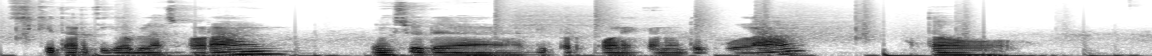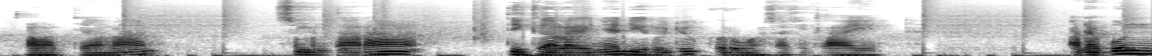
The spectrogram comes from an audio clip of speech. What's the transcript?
sekitar 13 orang yang sudah diperbolehkan untuk pulang atau rawat jalan. Sementara tiga lainnya dirujuk ke rumah sakit lain Adapun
